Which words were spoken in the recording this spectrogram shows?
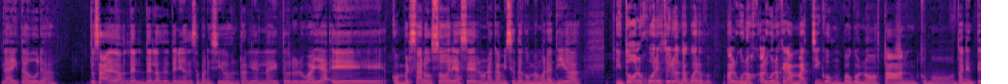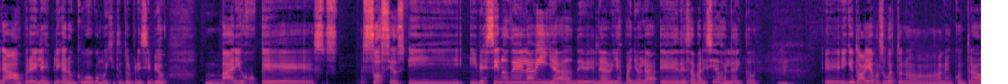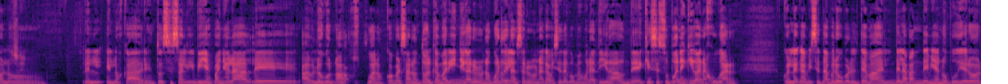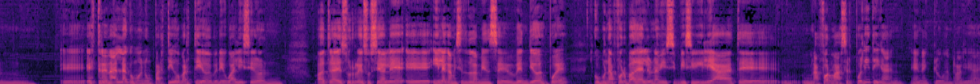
la dictadura o sea, de, de los detenidos desaparecidos en realidad en la dictadura uruguaya, eh, conversaron sobre hacer una camiseta conmemorativa y todos los jugadores estuvieron de acuerdo. Algunos, algunos que eran más chicos un poco no estaban como tan enterados, pero ahí les explicaron que hubo, como dijiste tú al principio, varios eh, socios y, y vecinos de la villa, de la villa española, eh, desaparecidos en la dictadura. Mm. Eh, y que todavía, por supuesto, no han encontrado los, en los cadres. Entonces Villa Española eh, habló con, ah, bueno, conversaron todo el camarín, llegaron a un acuerdo y lanzaron una camiseta conmemorativa donde que se supone que iban a jugar con la camiseta, pero por el tema de, la pandemia no pudieron eh, estrenarla como en un partido partido, pero igual hicieron a través de sus redes sociales eh, y la camiseta también se vendió después como una forma de darle una visibilidad, este, una forma de hacer política en, el club en realidad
